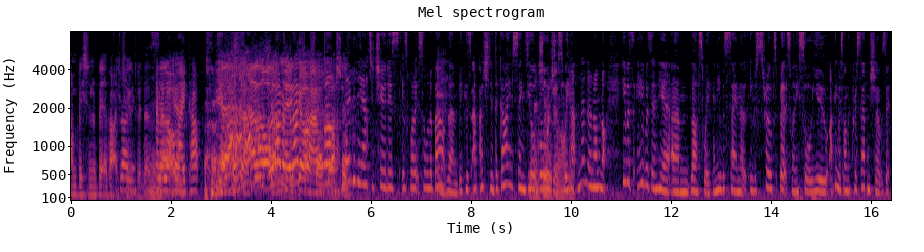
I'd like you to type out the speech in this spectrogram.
ambition a bit of attitude with us. And a lot of yeah. makeup. Yeah, a lot, A lot of makeup. blusher. Well, maybe the attitude is, is what it's all about then, because um, actually the guy who sings You're "You're Gorgeous," now, we aren't had no, no, no, I'm not. He was he was in here um, last week, and he was saying that he was thrilled to bits when he saw you. I think it was on the Chris Evans show. Was it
